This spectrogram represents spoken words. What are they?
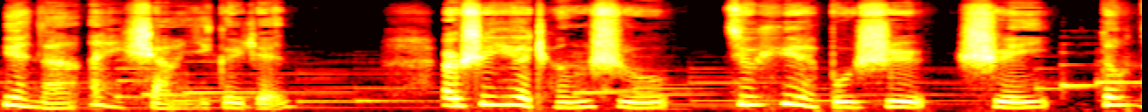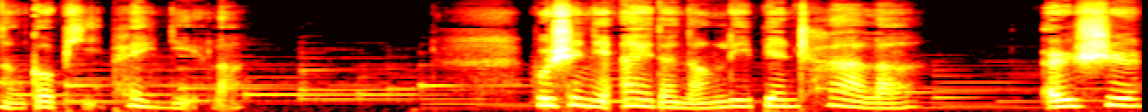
越难爱上一个人，而是越成熟就越不是谁都能够匹配你了。不是你爱的能力变差了，而是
